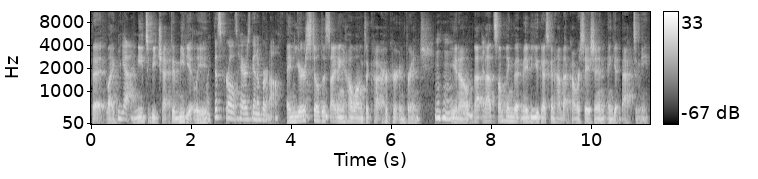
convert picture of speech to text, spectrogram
that like Yeah. need to be checked immediately. Like this girl's hair is going to burn off. and you're still deciding how long to cut her curtain fringe. Mm-hmm. You know, that that's something that maybe you guys can have that conversation and get back to me.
